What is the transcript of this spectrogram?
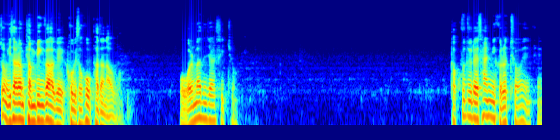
좀 이 사람 변비인가 하게 거기서 호흡하다 나오고 뭐 얼마든지 할 수 있죠. 덕후들의 삶이 그렇죠. 이렇게.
